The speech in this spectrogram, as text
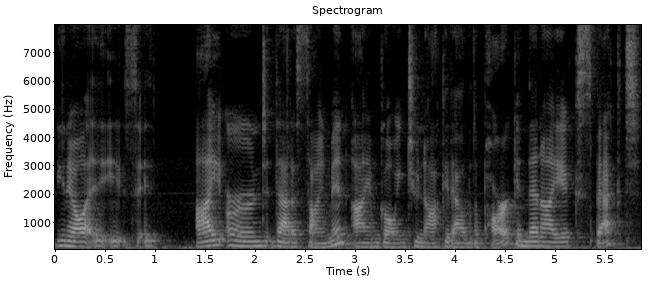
You know, it's, it, I earned that assignment. I am going to knock it out of the park. And then I expect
